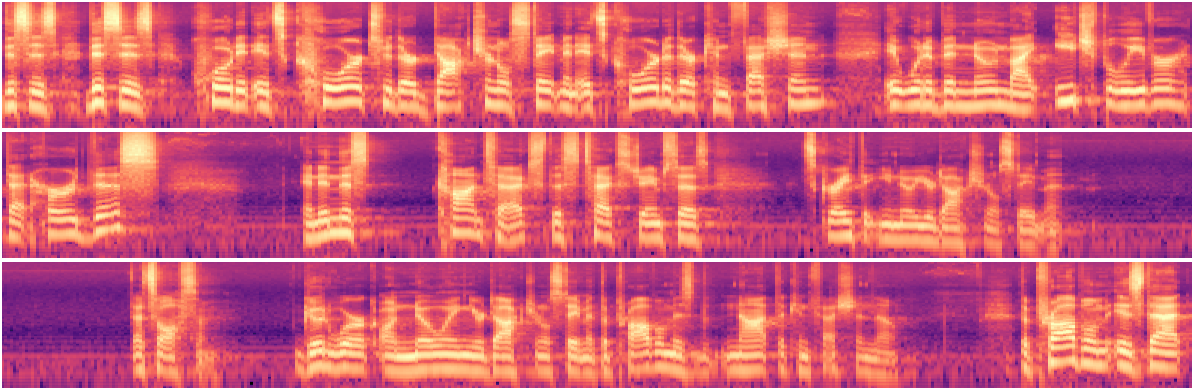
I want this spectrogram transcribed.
This is, this is quoted, it's core to their doctrinal statement, it's core to their confession. It would have been known by each believer that heard this. And in this context, this text, James says, it's great that you know your doctrinal statement. That's awesome good work on knowing your doctrinal statement. The problem is not the confession, though. The problem is that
